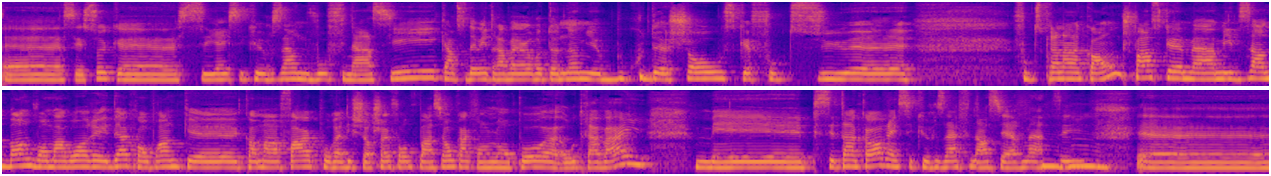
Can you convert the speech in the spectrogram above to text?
Euh, c'est sûr que c'est insécurisant au niveau financier. Quand tu deviens travailleur autonome, il y a beaucoup de choses que faut que tu faut que tu prennes en compte. Je pense que ma, mes 10 ans de banque vont m'avoir aidé à comprendre que comment faire pour aller chercher un fonds de pension quand on ne l'a pas euh, au travail. Mais c'est encore insécurisant financièrement. tu sais. Euh,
